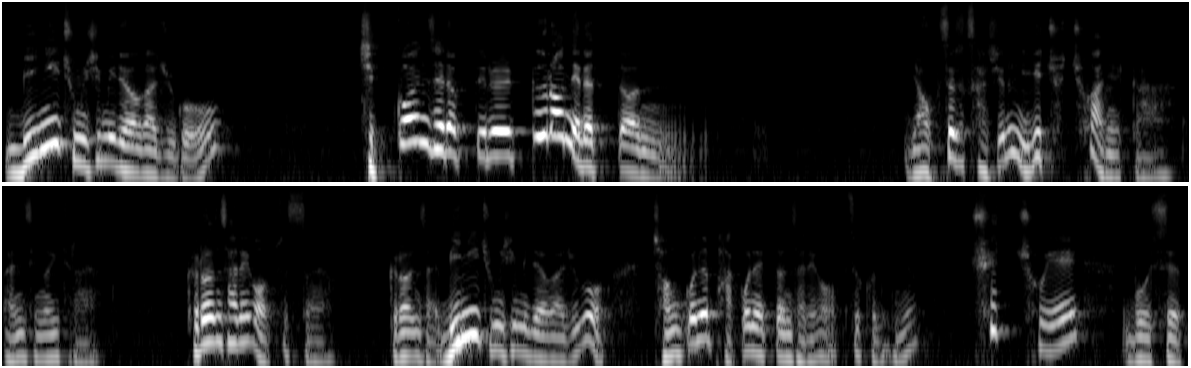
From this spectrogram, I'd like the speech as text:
민이 중심이 되어 가지고 집권 세력들을 끌어내렸던 역사적 사실은 이게 최초가 아닐까라는 생각이 들어요. 그런 사례가 없었어요. 그런 사례. 민이 중심이 되어 가지고 정권을 바꿔냈던 사례가 없었거든요. 최초의 모습.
